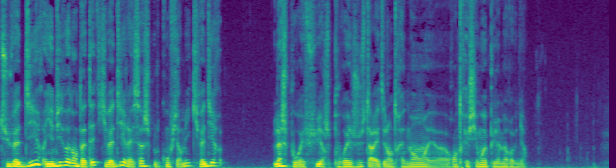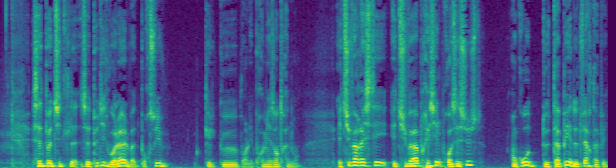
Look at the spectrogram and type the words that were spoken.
tu vas te dire, il y a une petite voix dans ta tête qui va dire, et ça je peux le confirmer, qui va dire, là je pourrais fuir, je pourrais juste arrêter l'entraînement et euh, rentrer chez moi et puis jamais revenir cette petite, cette petite voix-là, elle va te poursuivre quelques, bon, les premiers entraînements. Et tu vas rester, et tu vas apprécier le processus, en gros, de taper et de te faire taper.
